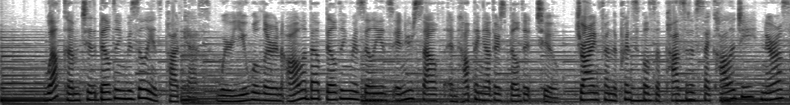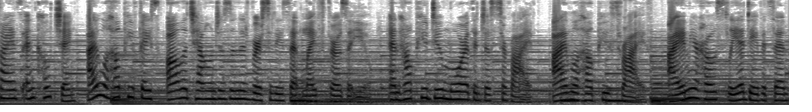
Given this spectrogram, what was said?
Welcome to the Building Resilience Podcast, where you will learn all about building resilience in yourself and helping others build it too. Drawing from the principles of positive psychology, neuroscience, and coaching, I will help you face all the challenges and adversities that life throws at you and help you do more than just survive. I will help you thrive. I am your host, Leah Davidson,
